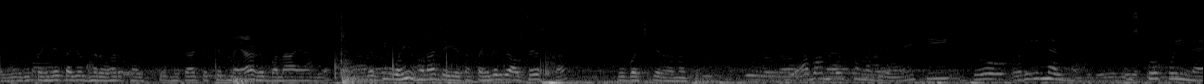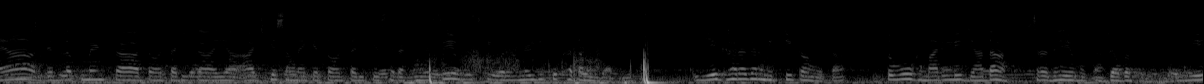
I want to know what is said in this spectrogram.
और वो जो पहले का जो घर धरोहर था, उसको मिटा के फिर नया घर बनाया गया। जबकि वही होना चाहिए था। पहले जो अवशेष था, वो बच के रहना चाहिए। अब हम लोग समझ रहे हैं कि जो ओरिजिनल है, उसको कोई नया डेवलपमेंट का तौर तरीका या आज के समय के तौर तरीके से रखने से उसकी ओरिजिनलिटी तो ख़त्म हो जाती है। ये घर अगर मिट्टी का होता तो वो हमारे लिए ज़्यादा श्रद्धेय होता। ज़्यादा ये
